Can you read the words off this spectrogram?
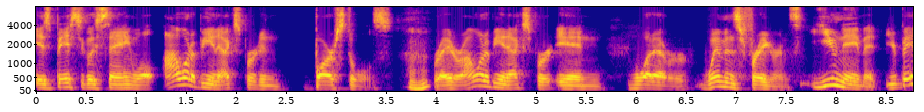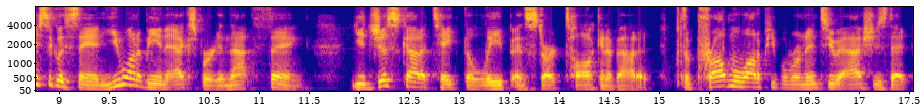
is basically saying well i want to be an expert in bar stools Mhm. right or i want to be an expert in whatever women's fragrance you name it you're basically saying you want to be an expert in that thing you just got to take the leap and start talking about it. The problem a lot of people run into, Ash, is that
